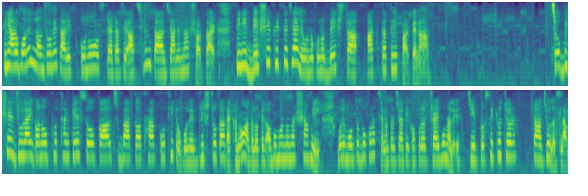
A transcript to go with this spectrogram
তিনি আরও বলেন, লন্ডনে তারেক কোনো স্ট্যাটাসে আছেন তা জানে না সরকার। তিনি দেশে ফিরতে চাইলে অন্য কোনো দেশ তা আটকাতে পারবে না। চব্বিশের জুলাই গণ অভ্যুত্থানকে সো কল্ড বা তথা কথিত বলে দৃষ্টতা দেখানো আদালতের অবমাননার সামিল বলে মন্তব্য করেছেন আন্তর্জাতিক অপরাধ ট্রাইব্যুনালের চিফ প্রসিকিউটর তাজুল ইসলাম।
